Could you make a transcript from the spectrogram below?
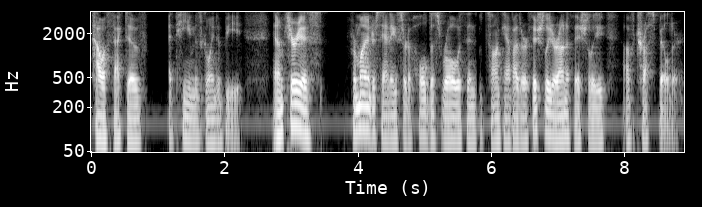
how effective a team is going to be. And I'm curious from my understanding, sort of hold this role within Songcamp, either officially or unofficially, of trust builder.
